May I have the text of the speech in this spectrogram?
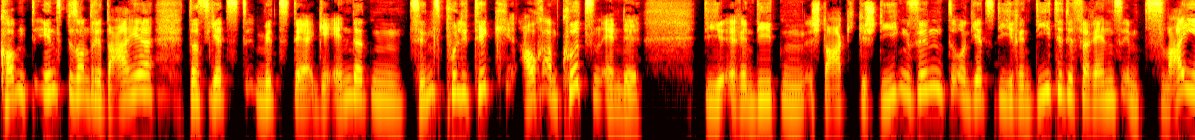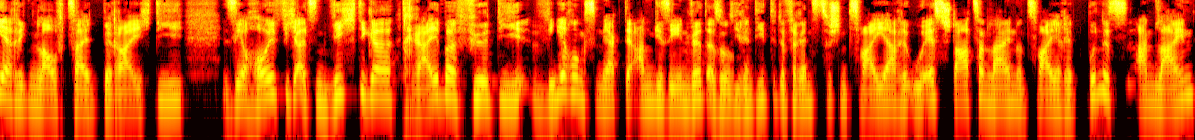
kommt insbesondere daher, dass jetzt mit der geänderten Zinspolitik auch am kurzen Ende die Renditen stark gestiegen sind und jetzt die Renditedifferenz im zweijährigen Laufzeitbereich, die sehr häufig als ein wichtiger Treiber für die Währungsmärkte angesehen wird, also die Renditedifferenz zwischen zwei Jahre US-Staatsanleihen und zwei Jahre Bundesanleihen,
